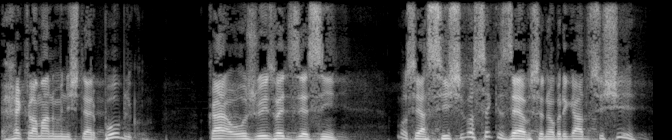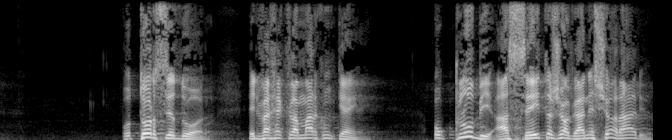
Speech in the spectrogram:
reclamar no Ministério Público? O, cara, o juiz vai dizer assim, você assiste se você quiser, você não é obrigado a assistir. O torcedor, ele vai reclamar com quem? O clube aceita jogar nesse horário.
